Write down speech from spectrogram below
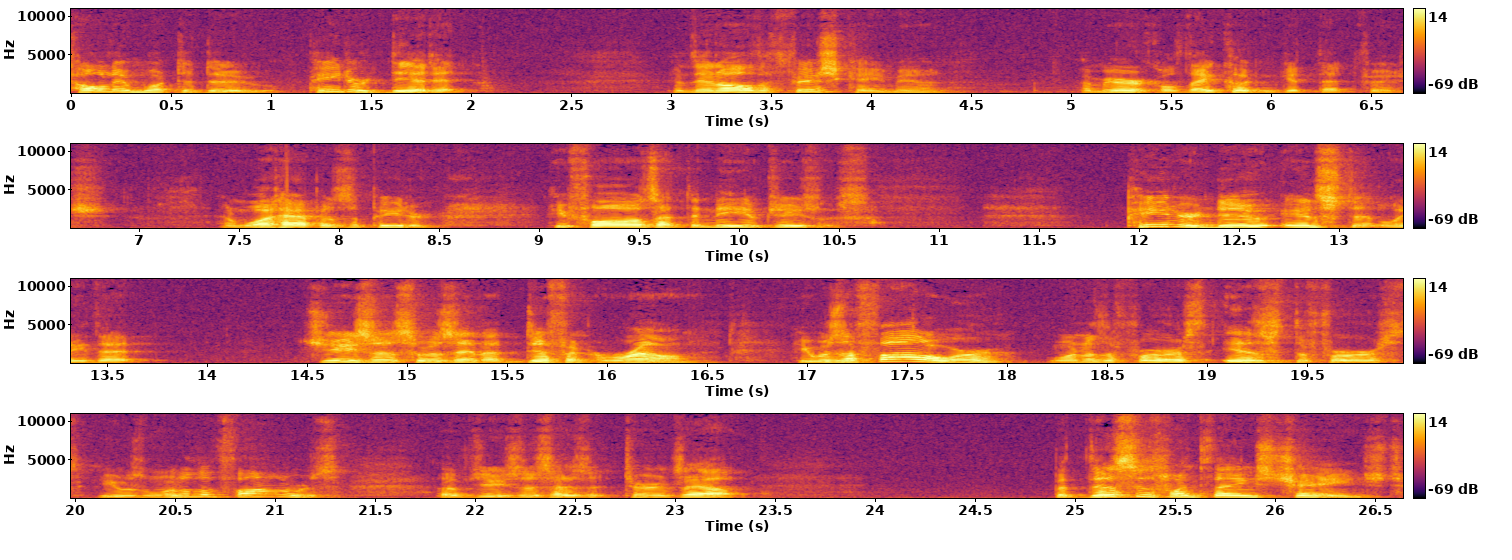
told him what to do. Peter did it, and then all the fish came in. A miracle. They couldn't get that fish. And what happens to Peter? He falls at the knee of Jesus. Peter knew instantly that Jesus was in a different realm. He was a follower, one of the first, is the first. He was one of the followers of Jesus, as it turns out. But this is when things changed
